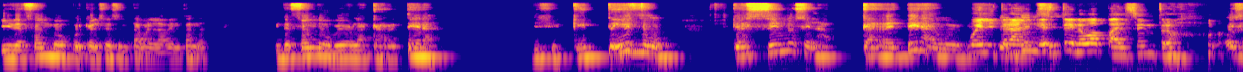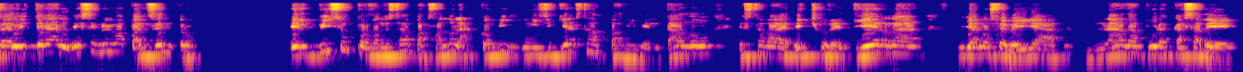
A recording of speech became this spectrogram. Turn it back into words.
Y de fondo, porque él se sentaba en la ventana, de fondo veo la carretera. Dije, ¿qué pedo? ¿Qué hacemos en la carretera, güey? Güey, literal, Entonces- este no va para el centro. O sea, literal, ese no iba para el centro. El piso por donde estaba pasando la combi ni siquiera estaba pavimentado, estaba hecho de tierra, ya no se veía nada, pura casa de,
